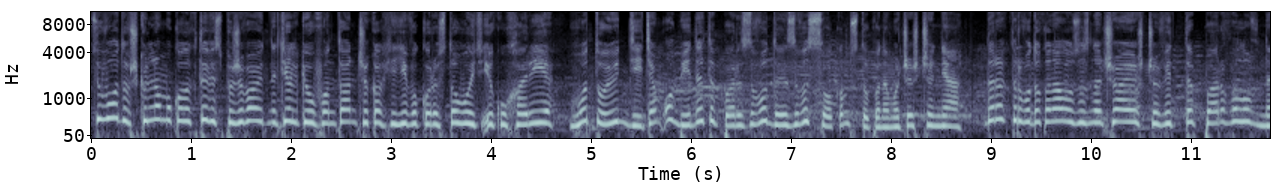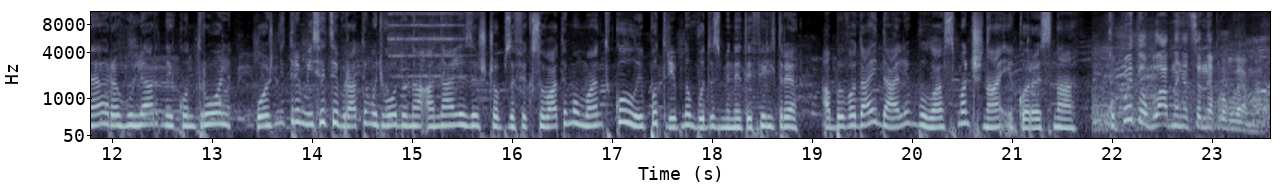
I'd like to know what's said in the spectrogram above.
Цю воду в шкільному колективі споживають не тільки у фонтанчиках, її використовують і кухарі. Готують дітям обіди тепер з води з високим ступенем очищення. Директор водоканалу зазначає, що відтепер головне регулярний контроль. Кожні три місяці братимуть воду на аналізи, щоб зафіксувати момент, коли потрібно буде змінити фільтри, аби вода й далі була смачна і корисна. Купити обладнання це не проблема.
